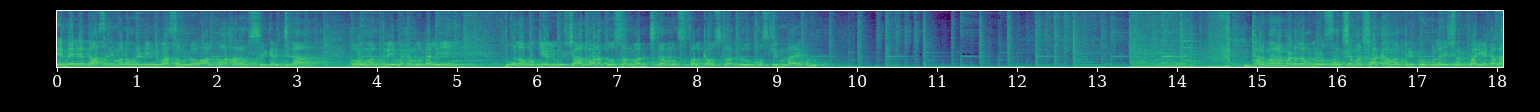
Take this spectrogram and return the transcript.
ఎమ్మెల్యే దాసరి మనోహర్ రెడ్డి నివాసంలో అల్పాహారం స్వీకరించిన హోంమంత్రి మహమూద్ అలీ పూల బొకేలు శాల్వాలతో సన్మానించిన మున్సిపల్ కౌన్సిలర్లు ముస్లిం నాయకులు. ధర్మారం మండలంలో సంక్షేమ శాఖ మంత్రి కొప్పులేశ్వర్ పర్యటన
